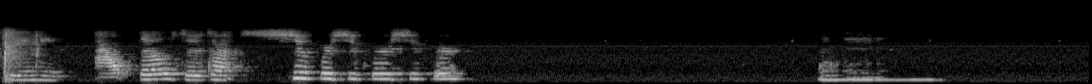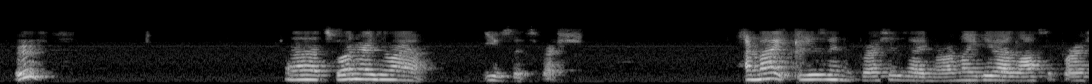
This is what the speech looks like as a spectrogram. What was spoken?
standing out though, so it's not super, super, super. And then, That's one reason why I use this brush. I'm not using brushes I normally do. I lost a brush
